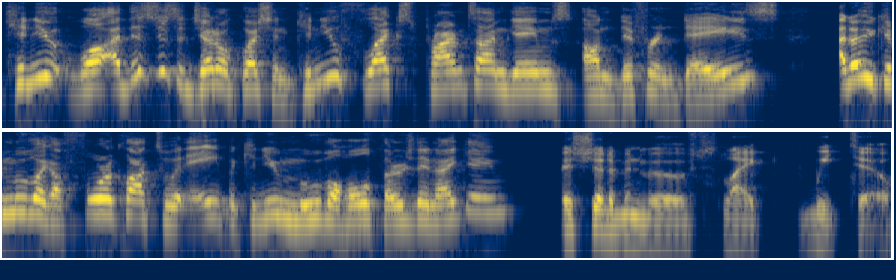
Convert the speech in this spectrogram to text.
can you? Well, this is just a general question. Can you flex primetime games on different days? I know you can move like a four o'clock to an eight, but can you move a whole Thursday night game? This should have been moved like week two.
